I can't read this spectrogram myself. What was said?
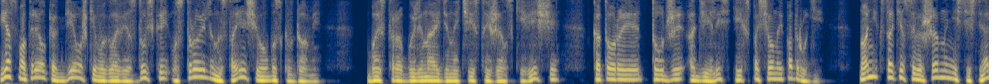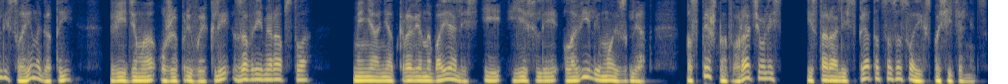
я смотрел, как девушки во главе с Дуськой устроили настоящий обыск в доме. Быстро были найдены чистые женские вещи, которые тут же оделись их спасенной подруги. Но они, кстати, совершенно не стеснялись своей ноготы. Видимо, уже привыкли за время рабства. Меня они откровенно боялись, и, если ловили мой взгляд, поспешно отворачивались и старались спрятаться за своих спасительниц.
